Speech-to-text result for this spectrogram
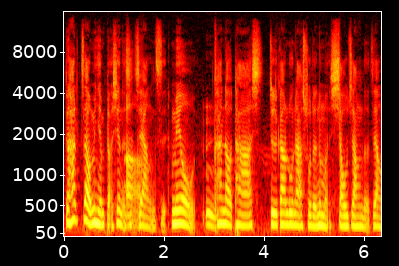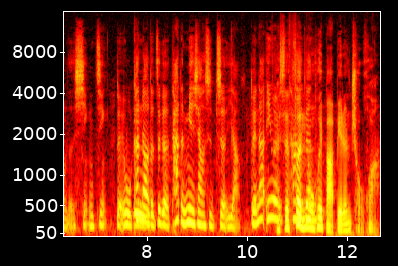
对，他在我面前表现的是这样子，没有看到他就是刚刚露娜说的那么嚣张的这样的行径。对我看到的这个他的面相是这样。对，那因为还是愤怒会把别人丑化，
